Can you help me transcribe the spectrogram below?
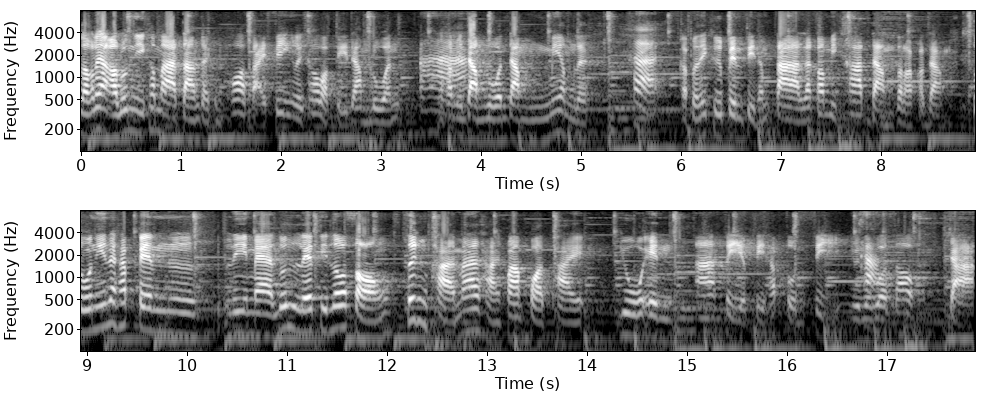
เราก็เลยเอารุ่นนี้เข้ามาตามใจคุณพ่อสายซิ่งเลยชอบแบบสีดำล้วนอ่าน นะครับเป็นดำล้วนดำเมี่ยมเลย ค่ะ กับตัวนี้คือเป็นสีน้ำตาลแล้วก็มีคาดดำสลับกับดำตัวนี้นะครับเป็นรีแมนรุ่นเลติโล2ซึ่งผ่านมาตรฐานความปลอดภัย UN R4 4ทับ04 Universal จาก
